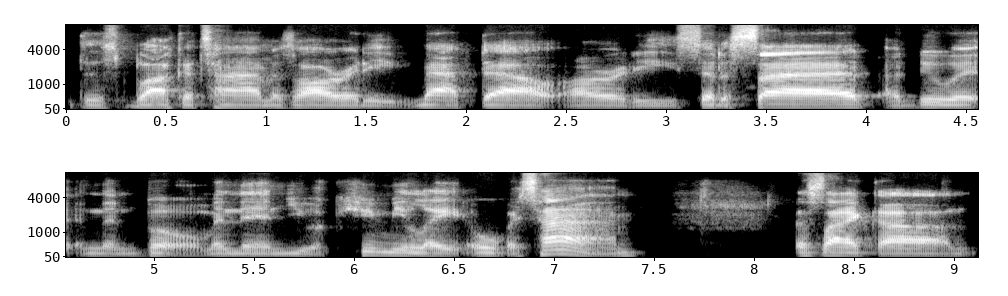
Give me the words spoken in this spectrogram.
This block of time is already mapped out, already set aside. I do it, and then boom. And then you accumulate over time. It's like, um,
